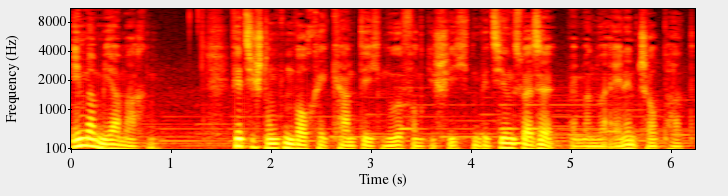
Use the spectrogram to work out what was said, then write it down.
Immer mehr machen. 40-Stunden-Woche kannte ich nur von Geschichten, beziehungsweise wenn man nur einen Job hat.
